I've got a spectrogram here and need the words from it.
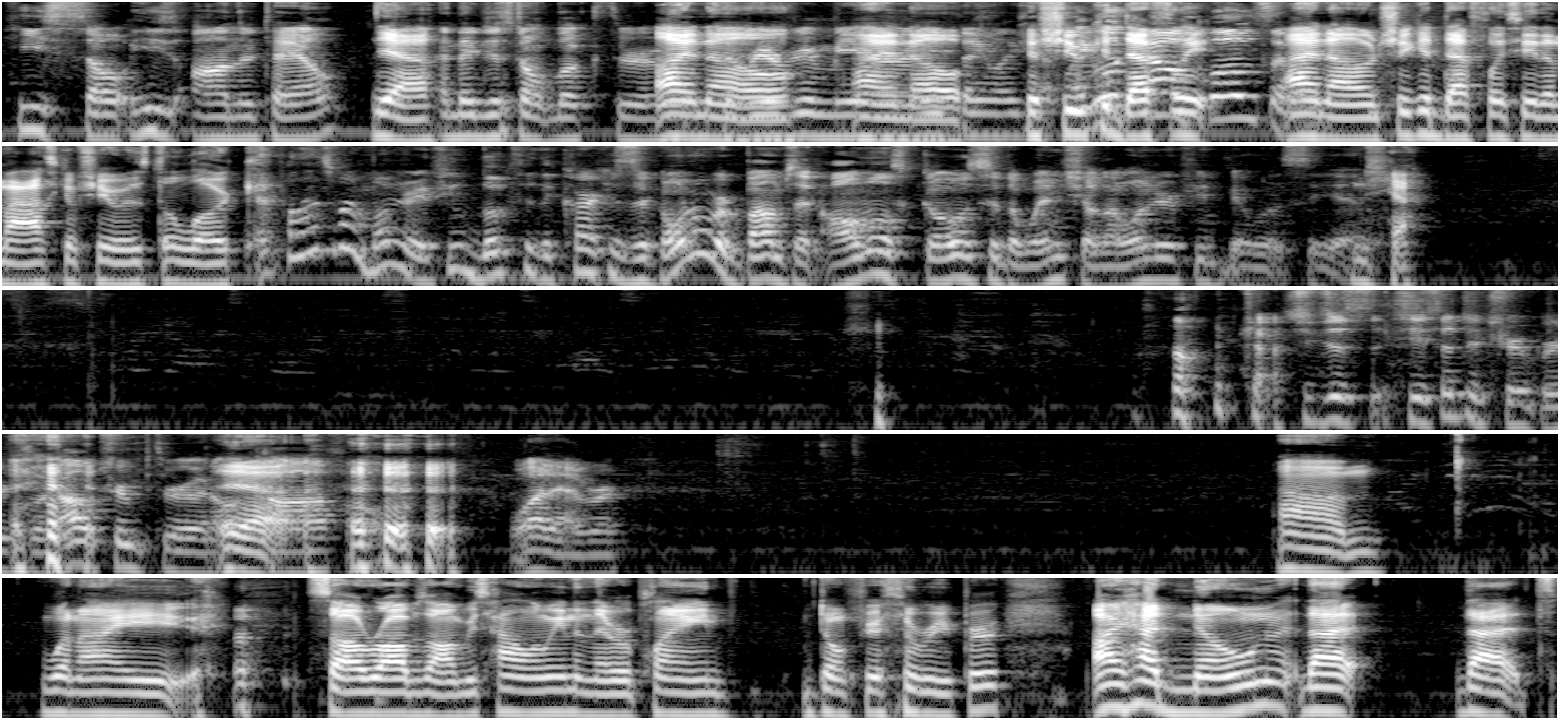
He's so he's on their tail, yeah, and they just don't look through. I know. The rearview mirror I know. Because like she Like, could definitely- I know, and she could definitely see the mask if she was to look. Well, that's what I'm wondering. If you look through the car, because they're going over bumps, it almost goes to the windshield. I wonder if you'd be able to see it. Yeah. Oh my gosh, she just she's such a trooper. She's like, I'll troop through it. I'll Yeah. cough. I'll, whatever. Um, when I saw Rob Zombie's Halloween and they were playing "Don't Fear the Reaper," I had known that that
